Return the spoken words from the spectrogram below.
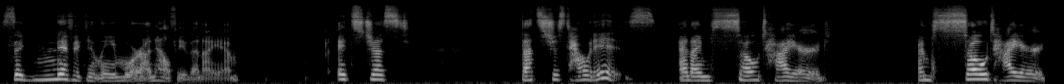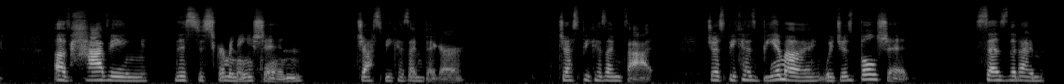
significantly more unhealthy than i am it's just that's just how it is. And I'm so tired. I'm so tired of having this discrimination just because I'm bigger, just because I'm fat, just because BMI, which is bullshit, says that I'm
